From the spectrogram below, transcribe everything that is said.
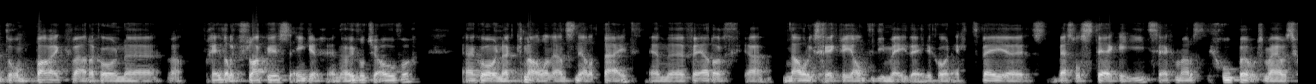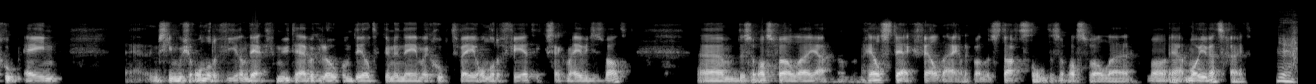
door een park waar er gewoon uh, redelijk vlak is. één keer een heuveltje over. En gewoon uh, knallen aan snelle tijd. En verder ja, nauwelijks recreanten die meededen. Gewoon echt twee best wel sterke heats, zeg maar. Dus de groepen, volgens mij was groep 1 misschien moest je onder de 34 minuten hebben gelopen om deel te kunnen nemen. Groep 2 onder de 40, ik zeg maar eventjes wat. Um, dus het was wel uh, ja, een heel sterk veld eigenlijk waar de start stond. Dus dat was wel, uh, wel ja, een mooie wedstrijd. Ja,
